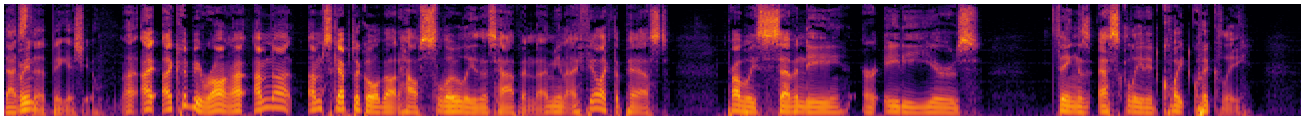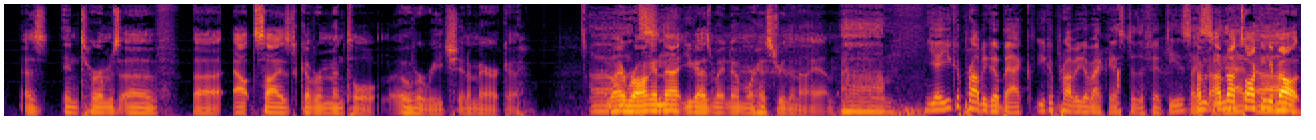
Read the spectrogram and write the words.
That's I mean- the big issue. I, I could be wrong. I, I'm not. I'm skeptical about how slowly this happened. I mean, I feel like the past probably 70 or 80 years, things escalated quite quickly, as in terms of uh, outsized governmental overreach in America. Am I Uh, wrong in see. that? You guys might know more history than I am. Um, yeah, you could probably go back. You could probably go back, I guess, to the fifties. I'm, I'm not talking about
